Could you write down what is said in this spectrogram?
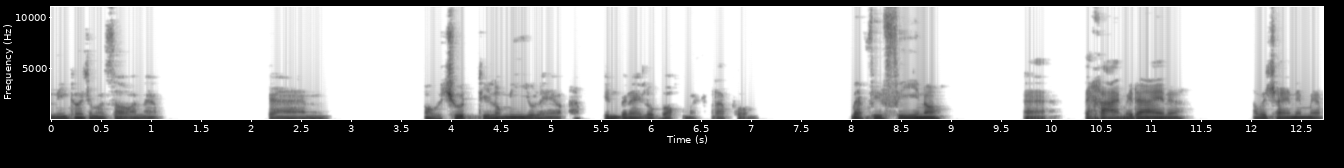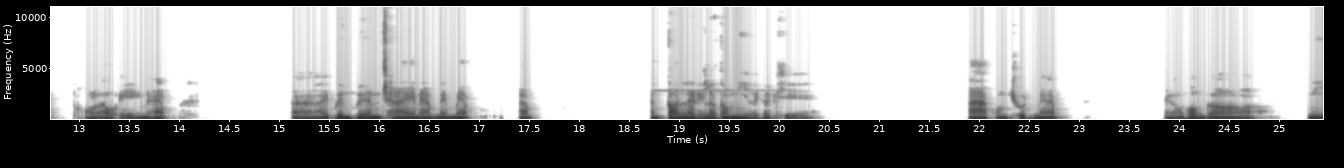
วันนี้ก็จะมาสอนนะครับ การเอาชุดที่เรามีอยู่แล้วอัพขึ้นไปในโรบอกนะครับผม แบบฟรีๆเนาะอ่าแต่ขายไม่ได้นะเอาไปใช้ในแมปของเราเองนะครับอ่าให้เพื่อนๆใช้นะครับในแมปครับขั้นตอนแรกที่เราต้องมีเลยก็คือภาพของชุดนะครับอย่างของผมก็มี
